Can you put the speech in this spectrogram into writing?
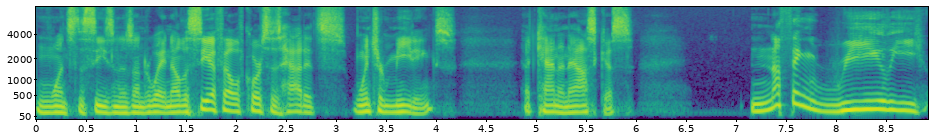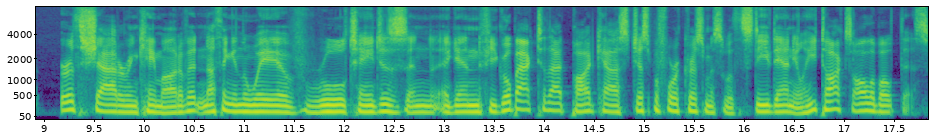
once the season is underway. Now, the CFL, of course, has had its winter meetings at Kananaskis nothing really earth shattering came out of it, nothing in the way of rule changes. And again, if you go back to that podcast just before Christmas with Steve Daniel, he talks all about this.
